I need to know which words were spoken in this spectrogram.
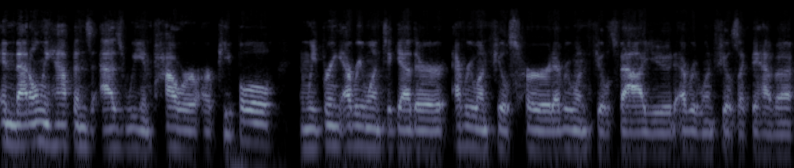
and that only happens as we empower our people and we bring everyone together. Everyone feels heard. Everyone feels valued. Everyone feels like they have a,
